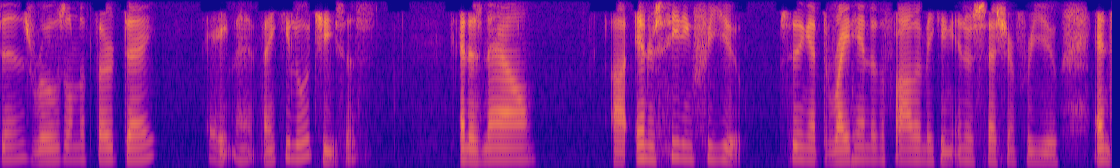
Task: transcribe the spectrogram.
sins, rose on the third day. Amen. Thank you, Lord Jesus. And is now uh, interceding for you, sitting at the right hand of the Father, making intercession for you. And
